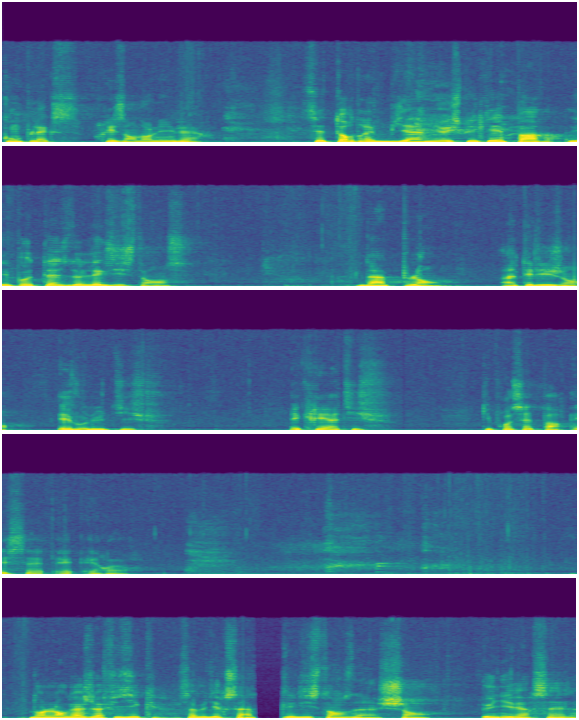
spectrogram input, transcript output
complexe présent dans l'univers. Cet ordre est bien mieux expliqué par l'hypothèse de l'existence d'un plan intelligent, évolutif et créatif qui procède par essai et erreur. Dans le langage de la physique, ça veut dire que ça implique l'existence d'un champ universel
